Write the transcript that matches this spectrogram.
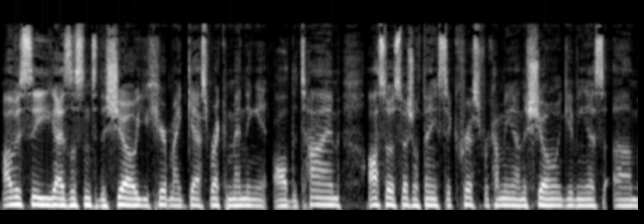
Obviously, you guys listen to the show. You hear my guests recommending it all the time. Also, a special thanks to Chris for coming on the show and giving us um,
